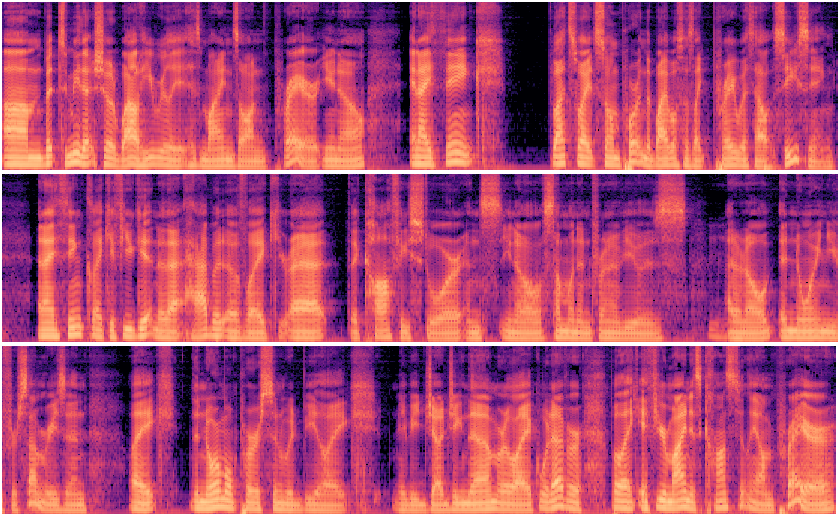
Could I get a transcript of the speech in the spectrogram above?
Um, but to me, that showed, wow, he really his mind's on prayer, you know. And I think that's why it's so important. The Bible says like pray without ceasing. And I think like if you get into that habit of like you're at the coffee store and you know someone in front of you is I don't know annoying you for some reason, like the normal person would be like maybe judging them or like whatever. But like if your mind is constantly on prayer,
